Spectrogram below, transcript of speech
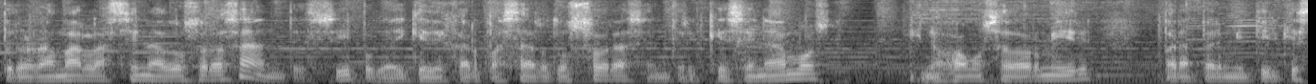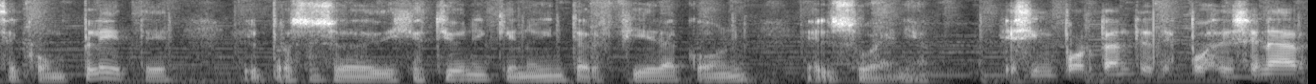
programar la cena dos horas antes, ¿sí? porque hay que dejar pasar dos horas entre que cenamos y nos vamos a dormir para permitir que se complete el proceso de digestión y que no interfiera con el sueño. Es importante después de cenar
